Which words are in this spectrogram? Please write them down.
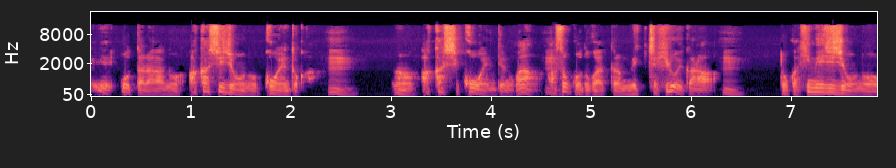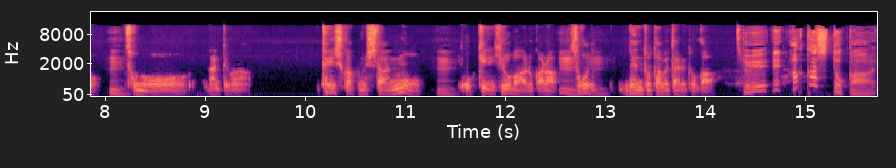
えおったら、あの、明石城の公園とか、うん。うん、明石公園っていうのかな、うん。あそことかやったらめっちゃ広いから、うん。とか、姫路城のうん、その、なんていうかな、天守閣の下にも、うん。大きい広場あるから、うん。そこで弁当食べたりとか、へえ、え、明石とか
